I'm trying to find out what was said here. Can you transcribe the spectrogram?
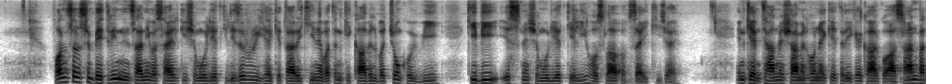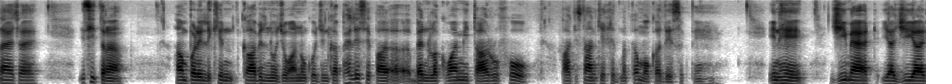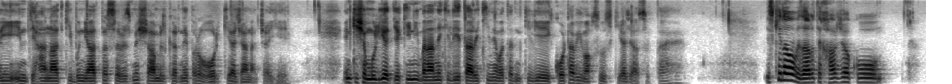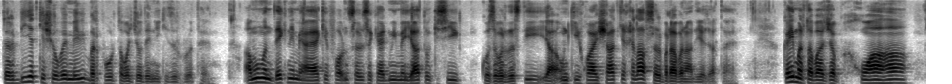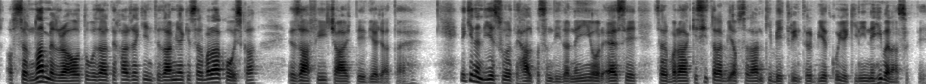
فورن سروس میں بہترین انسانی وسائل کی شمولیت کے لیے ضروری ہے کہ تارکین وطن کی قابل بچوں کو بھی، کی بھی اس میں شمولیت کے لیے حوصلہ افزائی کی جائے۔ ان کے امتحان میں شامل ہونے کے طریقہ کار کو آسان بنایا جائے۔ اسی طرح ہم پڑھے لکھے قابل نوجوانوں کو جن کا پہلے سے بین الاقوامی تعارف ہو، پاکستان کی خدمت کا موقع دے سکتے ہیں۔ انہیں جی میٹ یا جی آر ای امتحانات کی بنیاد پر سروس میں شامل کرنے پر غور کیا جانا چاہیے۔ ان کی شمولیت یقینی بنانے کے لیے تارکین وطن کے لیے ایک کوٹا بھی مخصوص کیا جا سکتا ہے۔ اس کے علاوہ وزارت خارجہ کو تربیت کے شعبے میں بھی بھرپور توجہ دینے کی ضرورت ہے۔ عموماً دیکھنے میں آیا کہ فورن سروس اکیڈمی میں یا تو کسی کو زبردستی یا ان کی خواہشات کے خلاف سربراہ بنا دیا جاتا ہے۔ کئی مرتبہ جب خواہاں افسر نہ مل رہا ہو تو وزارت خارجہ کی انتظامیہ کے سربراہ کو اس کا اضافی چارج دے دیا جاتا ہے۔ یقیناً یہ صورتحال پسندیدہ نہیں اور ایسے سربراہ کسی طرح بھی افسران کی بہترین تربیت کو یقینی نہیں بنا سکتے۔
